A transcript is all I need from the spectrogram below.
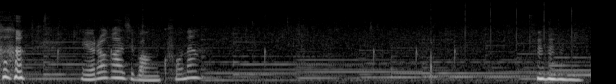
여러 가지 많구나.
